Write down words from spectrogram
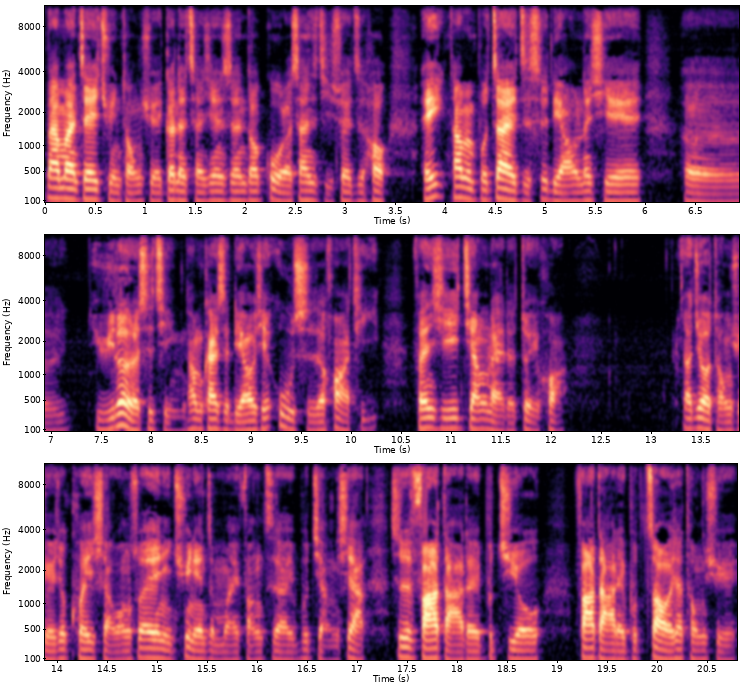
慢慢这一群同学跟着陈先生都过了三十几岁之后，诶，他们不再只是聊那些呃娱乐的事情，他们开始聊一些务实的话题，分析将来的对话。那就有同学就亏小王说：“诶，你去年怎么买房子啊？也不讲一下，是不是发达的也不揪。”发达了也不照一下同学，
